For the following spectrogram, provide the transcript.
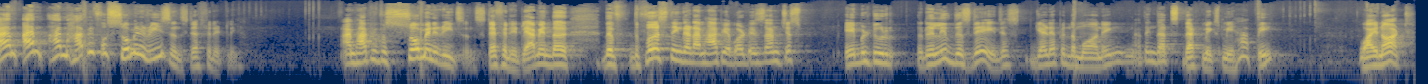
I'm, I'm, I'm happy for so many reasons, definitely. I'm happy for so many reasons, definitely. I mean, the, the, the first thing that I'm happy about is I'm just able to relive this day. Just get up in the morning. I think that's, that makes me happy. Why not?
